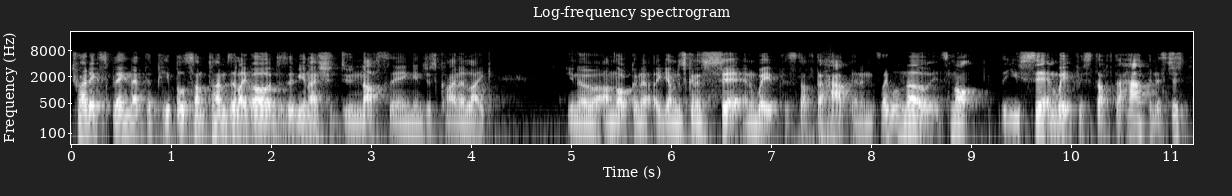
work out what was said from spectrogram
try to explain that to people, sometimes they're like, "Oh, does it mean I should do nothing and just kind of like, you know, I'm not gonna, like, I'm just gonna sit and wait for stuff to happen?" And it's like, well, no, it's not that you sit and wait for stuff to happen. It's just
